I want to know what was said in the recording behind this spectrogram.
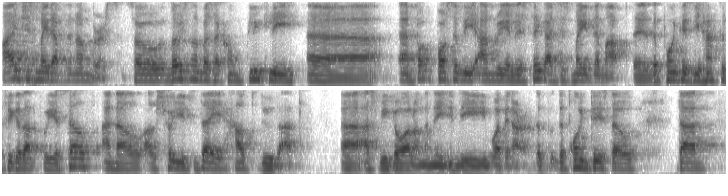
I just made up the numbers. So those numbers are completely uh, possibly unrealistic. I just made them up. The, the point is you have to figure that for yourself, and I'll, I'll show you today how to do that uh, as we go along in the, in the webinar. The, the point is, though, that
